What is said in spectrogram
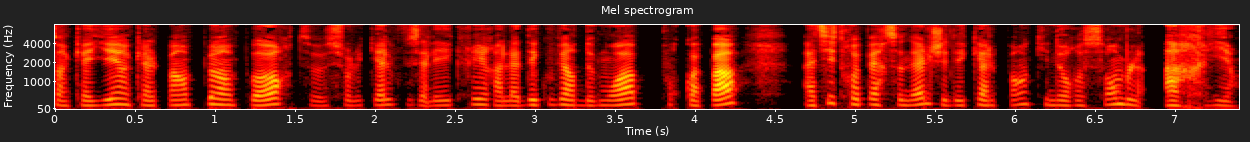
un cahier, un calepin, peu importe, euh, sur lequel vous allez écrire à la découverte de moi, pourquoi pas. À titre personnel, j'ai des calepins qui ne ressemblent à rien,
